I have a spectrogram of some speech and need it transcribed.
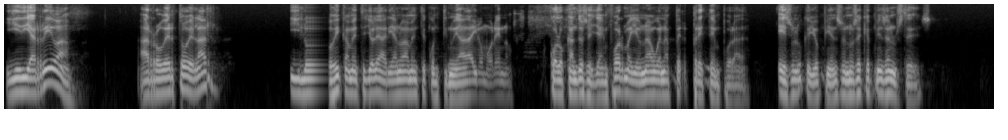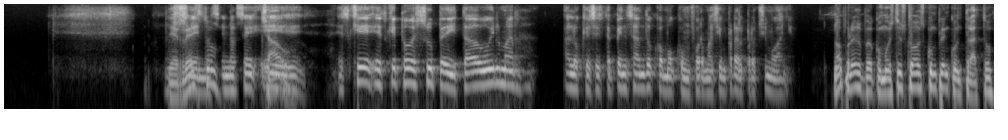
Y de arriba a Roberto Velar y lógicamente yo le daría nuevamente continuidad a Dairo Moreno, colocándose ya en forma y en una buena pre- pretemporada. Eso es lo que yo pienso, no sé qué piensan ustedes. No De sé, resto, no sé, no sé. chao. Eh, es, que, es que todo es supeditado, Wilmar, a lo que se esté pensando como conformación para el próximo año. No, por eso, pero como estos todos cumplen contrato,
